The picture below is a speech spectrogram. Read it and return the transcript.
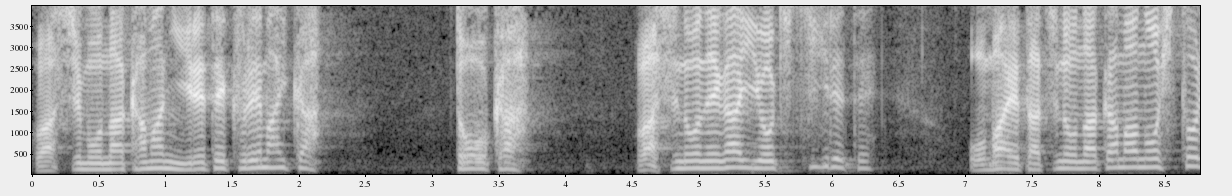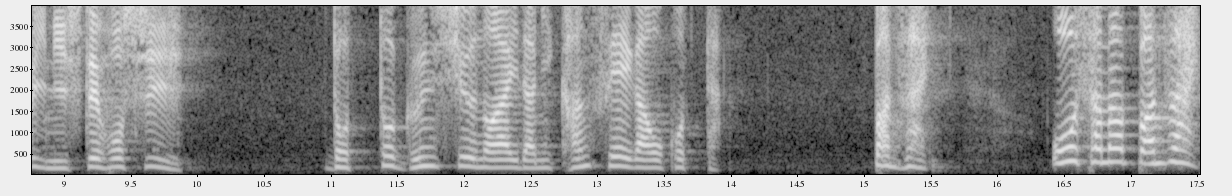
わしも仲間に入れてくれまいか。どうか、わしの願いを聞き入れて、お前たちの仲間の一人にしてほしい。どっと群衆の間に歓声が起こった。万歳王様万歳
